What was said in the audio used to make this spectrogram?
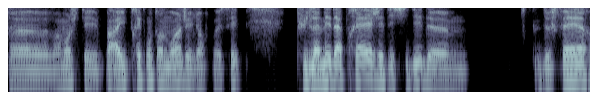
vraiment, j'étais pareil, très content de moi. J'ai bien progressé. Puis l'année d'après, j'ai décidé de, de faire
